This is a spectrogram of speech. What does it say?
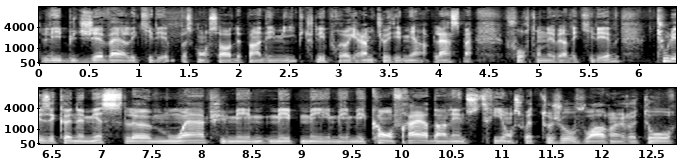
les budgets vers l'équilibre parce qu'on sort de pandémie. Puis tous les programmes qui ont été mis en place, il ben, faut retourner vers l'équilibre. Tous les économistes, là, moi, puis mes, mes, mes, mes confrères dans l'industrie, on souhaite toujours voir un retour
